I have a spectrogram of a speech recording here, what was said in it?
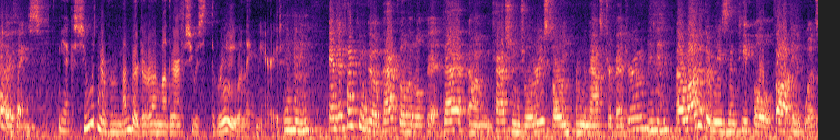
other things? Yeah, because she wouldn't have remembered her own mother if she was three when they married. Mm-hmm. And if I can go back a little bit, that um, cash and jewelry stolen from the master bedroom, mm-hmm. a lot of the reason people thought it was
